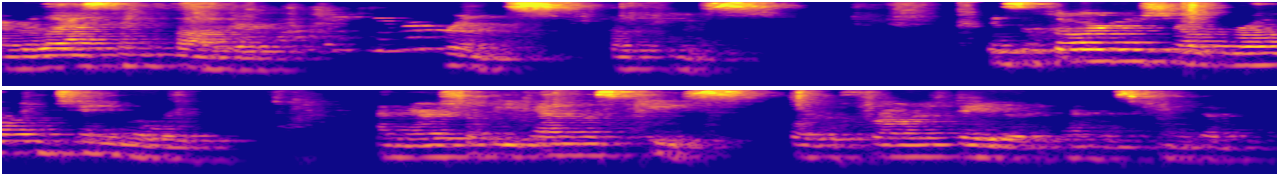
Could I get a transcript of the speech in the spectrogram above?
Everlasting Father, Prince of Peace. His authority shall grow continually, and there shall be endless peace for the throne of David and his kingdom.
